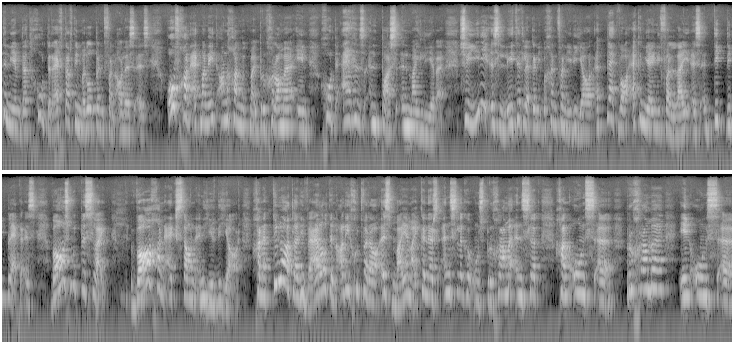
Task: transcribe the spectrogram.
te neem dat God regtig die middelpunt van alles is of gaan ek maar net aangaan met my programme en God ergens inpas in my lewe. So hierdie is letterlik aan die begin van hierdie jaar 'n plek waar ek en jy in die vallei is, 'n diep diep plek is waar ons moet besluit Waar gaan ek staan in hierdie jaar? Gaan ek toelaat dat die wêreld en al die goed wat daar is, my en my kinders insluk, ons programme insluk? Gaan ons 'n uh, programme en ons 'n uh,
